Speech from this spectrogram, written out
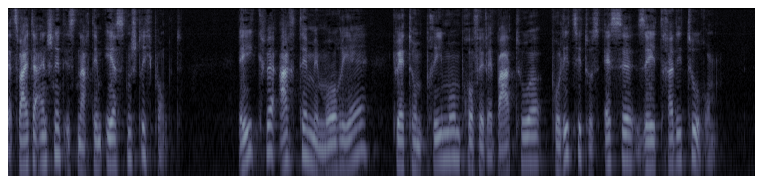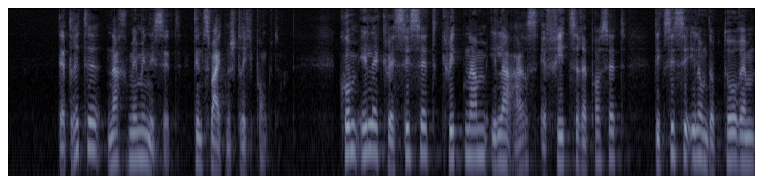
Der zweite Einschnitt ist nach dem ersten Strichpunkt. Eique arte memoriae quetum primum proferebatur policitus esse se traditurum. Der dritte nach meminisset, dem zweiten Strichpunkt. Cum ille quesisset quidnam illa ars efficere posset dixisse illum doctorem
